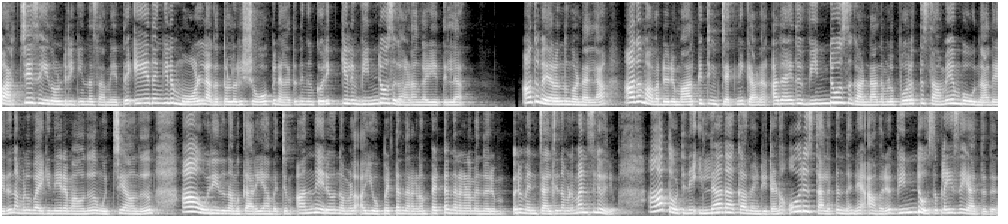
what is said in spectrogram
പർച്ചേസ് ചെയ്തുകൊണ്ടിരിക്കുന്ന സമയത്ത് ഏതെങ്കിലും മോളിനകത്തുള്ള ഒരു ഷോപ്പിനകത്ത് നിങ്ങൾക്ക് ഒരിക്കലും വിൻഡോസ് കാണാൻ കഴിയത്തില്ല. അത് വേറൊന്നും കൊണ്ടല്ല. അതും അവരുടെ ഒരു മാർക്കറ്റിംഗ് ടെക്നിക്കാണ് അതായത് വിൻഡോസ് കണ്ടാൽ നമ്മൾ പുറത്ത് സമയം പോകുന്ന അതായത് നമ്മൾ വൈകുന്നേരമാവുന്നതും ഉച്ചയാവുന്നതും ആ ഒരു ഇത് നമുക്ക് അറിയാൻ പറ്റും. അന്നേരവും നമ്മൾ അയ്യോ പെട്ടെന്ന് ഇറങ്ങണം പെട്ടെന്ന് ഇറങ്ങണം എന്നൊരു ഒരു മെന്റാലിറ്റി നമ്മുടെ മനസ്സിൽ വരും. ആ തോട്ടിനെ ഇല്ലാതാക്കാൻ വേണ്ടിയിട്ടാണ് ഓരോ സ്ഥലത്തും തന്നെ അവർ വിൻഡോസ് പ്ലേസ് ചെയ്യാത്തത്.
